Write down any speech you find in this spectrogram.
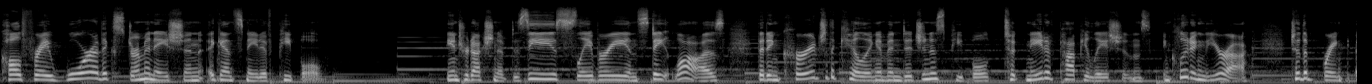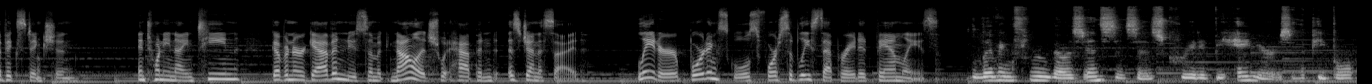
called for a war of extermination against Native people. The introduction of disease, slavery, and state laws that encouraged the killing of indigenous people took Native populations, including the Yurok, to the brink of extinction. In 2019, Governor Gavin Newsom acknowledged what happened as genocide. Later, boarding schools forcibly separated families. Living through those instances created behaviors in the people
